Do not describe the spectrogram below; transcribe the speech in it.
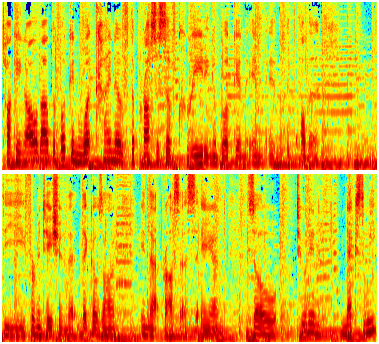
talking all about the book and what kind of the process of creating a book and, and, and all the the fermentation that, that goes on in that process. And so tune in next week.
